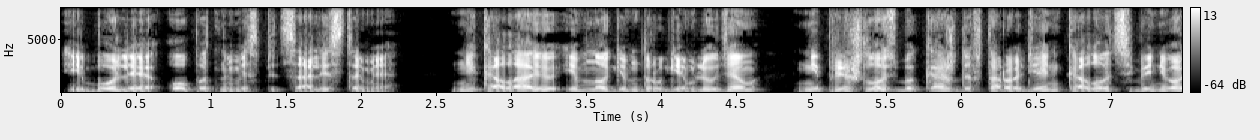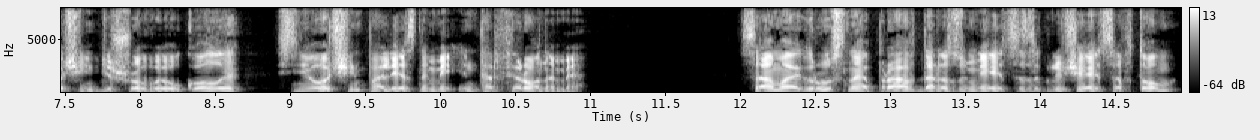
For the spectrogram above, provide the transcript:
и более опытными специалистами, Николаю и многим другим людям не пришлось бы каждый второй день колоть себе не очень дешевые уколы с не очень полезными интерферонами. Самая грустная правда, разумеется, заключается в том,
